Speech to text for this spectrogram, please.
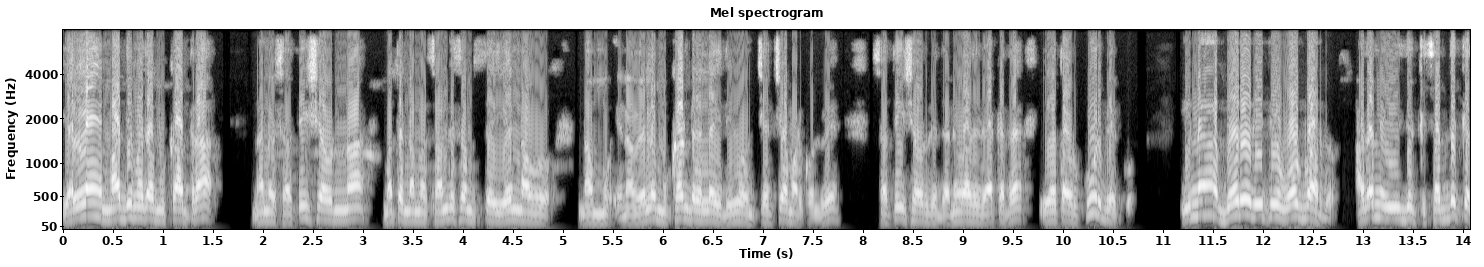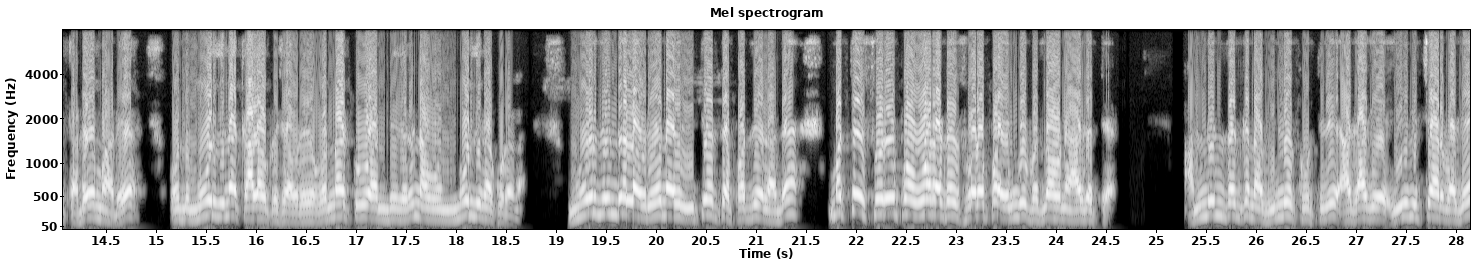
ಎಲ್ಲ ಮಾಧ್ಯಮದ ಮುಖಾಂತರ ನನ್ನ ಸತೀಶ್ ಅವ್ರನ್ನ ಮತ್ತೆ ನಮ್ಮ ಸಂಘ ಸಂಸ್ಥೆ ಏನ್ ನಾವು ನಮ್ಮ ನಾವೆಲ್ಲ ಮುಖಂಡರೆಲ್ಲ ಇದೀವಿ ಒಂದು ಚರ್ಚೆ ಮಾಡ್ಕೊಂಡ್ವಿ. ಸತೀಶ್ ಅವ್ರಿಗೆ ಧನ್ಯವಾದ ಯಾಕಂದ್ರೆ ಇವತ್ತು ಅವ್ರು ಕೂರ್ಬೇಕು. ಇನ್ನ ಬೇರೆ ರೀತಿ ಹೋಗ್ಬಾರ್ದು. ಅದನ್ನು ಇದಕ್ಕೆ ಸದ್ಯಕ್ಕೆ ತಡೆ ಮಾಡಿ ಒಂದು ಮೂರು ದಿನ ಕಾಲಾವಕಾಶ ಅವ್ರು ಒನ್ ಆರ್ ಟೂ ಅಂದಿದ್ರೆ ನಾವು ಒಂದು ಮೂರು ದಿನ ಕೊಡೋಣ. ಮೂರು ದಿನದಲ್ಲಿ ಅವ್ರು ಏನಾದ್ರು ಇತ್ಯರ್ಥ ಪಡೆದಿಲ್ಲ ಅಂದ್ರೆ ಮತ್ತೆ ಸ್ವರೂಪ ಹೋರಾಟದ ಸ್ವರೂಪ ಹೆಂಗೂ ಬದಲಾವಣೆ ಆಗತ್ತೆ. ಅಂದಿನ ತನಕ ನಾವು ಇಲ್ಲೇ ಕೂರ್ತೀವಿ. ಹಾಗಾಗಿ ಈ ವಿಚಾರವಾಗಿ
